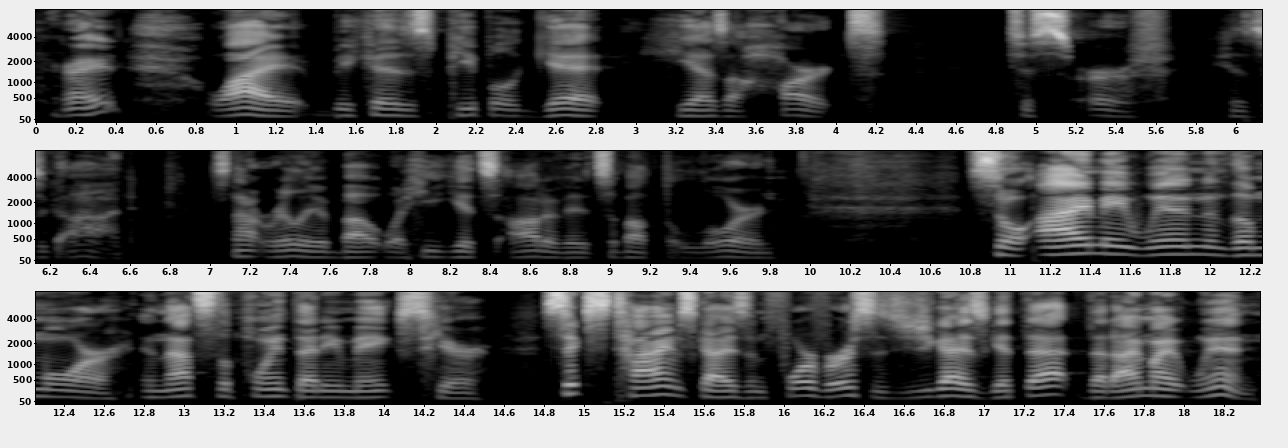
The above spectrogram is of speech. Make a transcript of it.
right? Why? Because people get he has a heart to serve his God. It's not really about what he gets out of it, it's about the Lord. So I may win the more. And that's the point that he makes here. Six times, guys, in four verses. Did you guys get that? That I might win.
